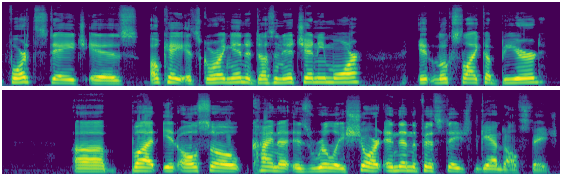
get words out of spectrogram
fourth stage is okay, it's growing in, it doesn't itch anymore. It looks like a beard. Uh, but it also kind of is really short. And then the fifth stage, the Gandalf stage,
